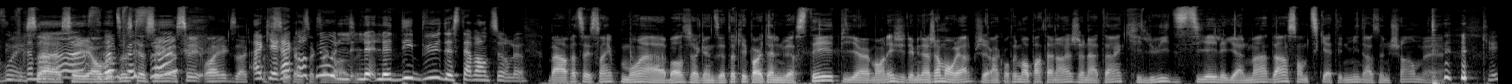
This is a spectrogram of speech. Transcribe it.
Vraiment- ça, c'est- on va dire ce que c'est. c'est- Ouais, exact. OK, raconte-nous le début de cette aventure-là. Ben, en fait, c'est simple. Moi, à la base, j'organisais toutes les parties à l'université. Puis, à un moment donné, j'ai déménagé à Montréal. J'ai rencontré mon partenaire, Jonathan, qui, lui, distillait illégalement dans son petit 4,5 dans une chambre euh,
